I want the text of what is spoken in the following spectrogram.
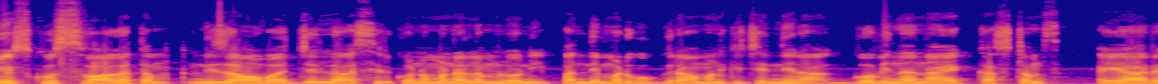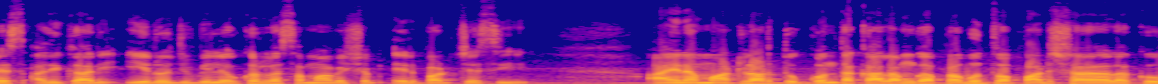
న్యూస్కు స్వాగతం. నిజామాబాద్ జిల్లా సిరికొండ మండలంలోని పందిమడుగు గ్రామానికి చెందిన గోవిందనాయక్ కస్టమ్స్ ఐఆర్ఎస్ అధికారి ఈరోజు విలేకరుల సమావేశం ఏర్పాటు చేసి ఆయన మాట్లాడుతూ కొంతకాలంగా ప్రభుత్వ పాఠశాలలకు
